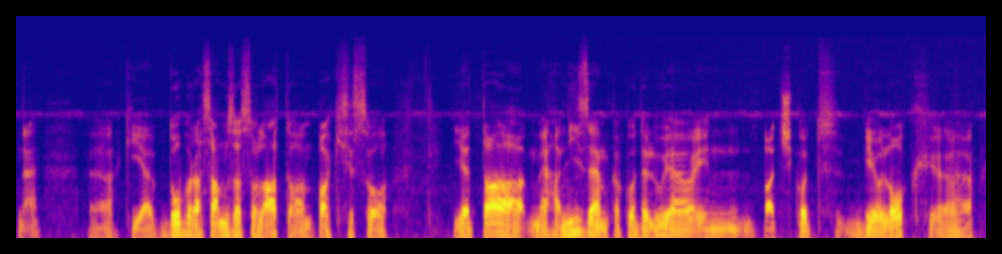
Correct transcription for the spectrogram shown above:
ne, uh, ki je dobra sam za solato, ampak so, je ta mehanizem, kako delujejo in pač kot biolog. Uh,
